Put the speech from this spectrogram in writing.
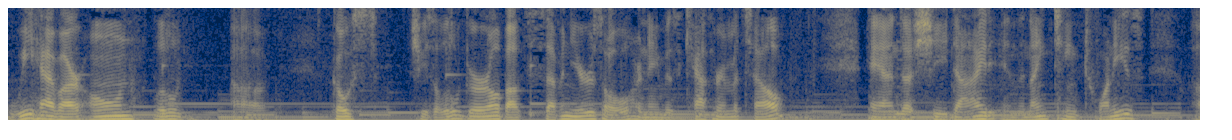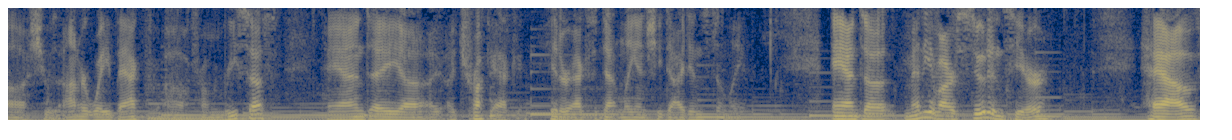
we have our own little uh, ghost. She's a little girl, about seven years old. Her name is Catherine Mattel and uh, she died in the 1920s. Uh, she was on her way back uh, from recess, and a, uh, a, a truck ac- hit her accidentally, and she died instantly. And uh, many of our students here have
